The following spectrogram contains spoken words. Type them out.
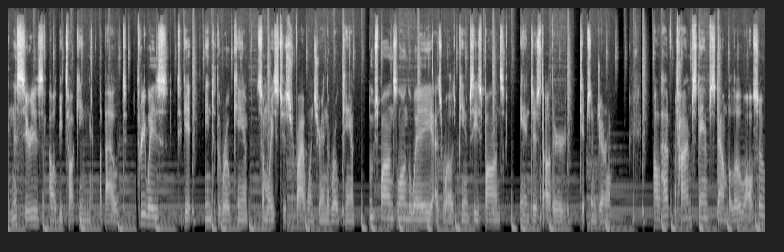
In this series, I'll be talking about three ways to get into the rogue camp, some ways to survive once you're in the rogue camp, loot spawns along the way, as well as PMC spawns, and just other tips in general. I'll have timestamps down below also,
